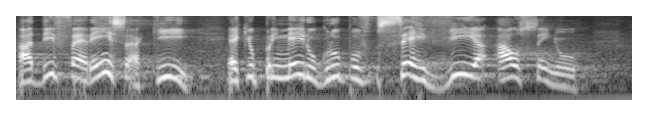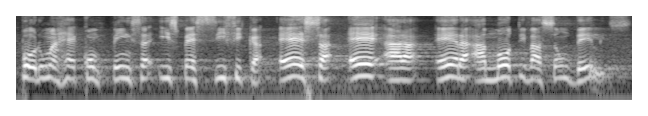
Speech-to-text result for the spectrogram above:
A diferença aqui é que o primeiro grupo servia ao Senhor por uma recompensa específica. Essa é era a motivação deles.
